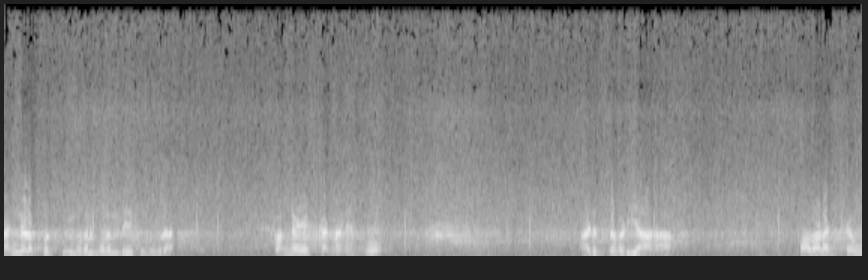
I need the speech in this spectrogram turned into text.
கண்களை பற்றி முதல் முதல்லே சொல்லுகிறார். பங்கைய கண்ணன் என்போ. அடுத்தபடியாக பவளச்சவ்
